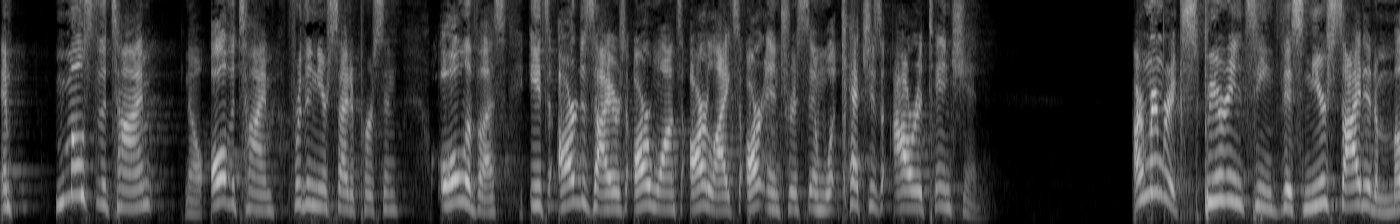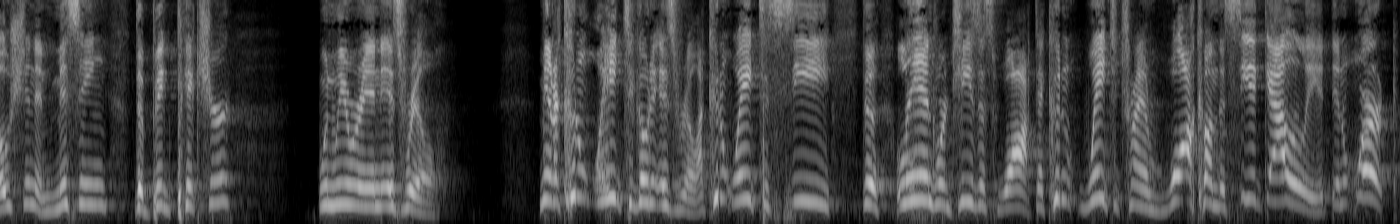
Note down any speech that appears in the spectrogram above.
And most of the time, no, all the time, for the nearsighted person, all of us, it's our desires, our wants, our likes, our interests, and what catches our attention. I remember experiencing this nearsighted emotion and missing the big picture when we were in Israel. Man, I couldn't wait to go to Israel. I couldn't wait to see the land where Jesus walked. I couldn't wait to try and walk on the Sea of Galilee. It didn't work,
